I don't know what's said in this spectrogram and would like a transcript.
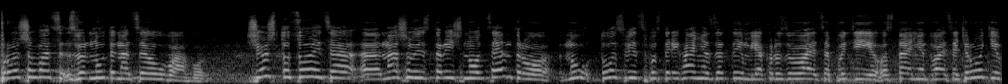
Прошу вас звернути на це увагу. Що ж стосується е, нашого історичного центру, ну досвід спостерігання за тим, як розвиваються події останні 20 років,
